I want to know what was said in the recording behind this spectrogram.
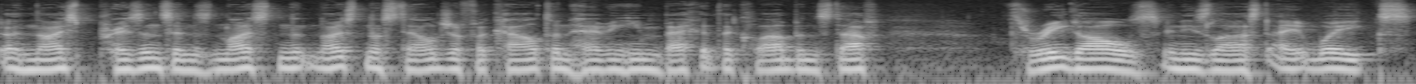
a nice presence and nice nice nostalgia for Carlton having him back at the club and stuff. Three goals in his last eight weeks.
